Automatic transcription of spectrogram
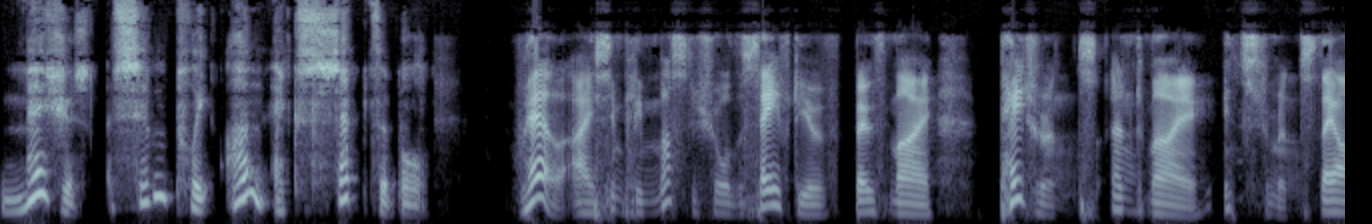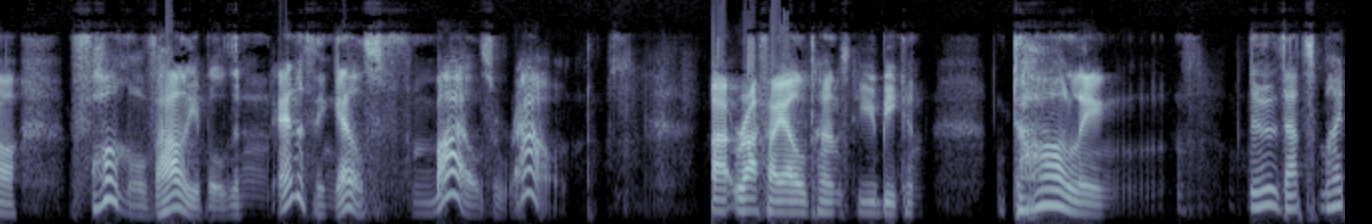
measures simply unacceptable. Well, I simply must assure the safety of both my patrons and my instruments. They are far more valuable than anything else for miles around. Uh, Raphael turns to you, Beacon. Darling, no, that's my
